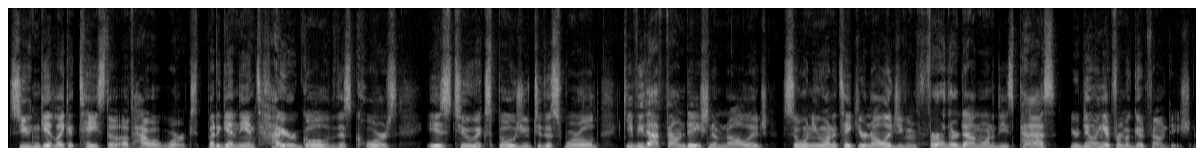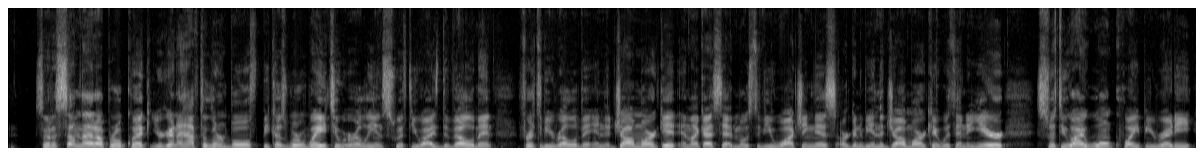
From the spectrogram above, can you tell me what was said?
so you can get like a taste of, of how it works. But again, the entire goal of this course is to expose you to this world, give you that foundation of knowledge, so when you want to take your knowledge even further down one of these paths, you're doing it from a good foundation. So to sum that up real quick, you're going to have to learn both because we're way too early in Swift UI's development for it to be relevant in the job market. And like I said, most of you watching this are going to be in the job market within a year. Swift UI won't quite be ready.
